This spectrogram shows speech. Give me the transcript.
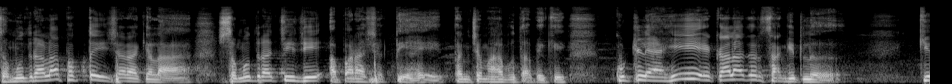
समुद्राला फक्त इशारा केला समुद्राची जी अपराशक्ती आहे पंचमहाभूतापैकी कुठल्याही एकाला जर सांगितलं की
